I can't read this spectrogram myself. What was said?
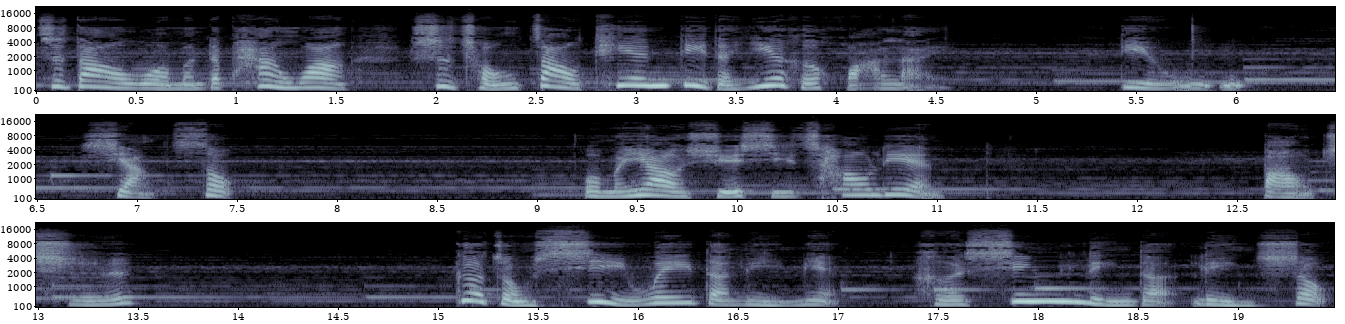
知道我们的盼望是从造天地的耶和华来。第五，享受。我们要学习操练，保持各种细微的里面和心灵的领受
